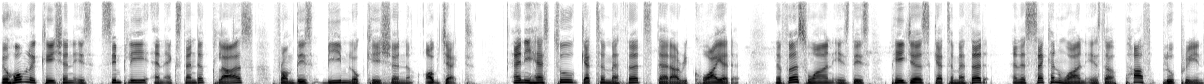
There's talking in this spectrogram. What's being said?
The home location is simply an extended class from this beam location object. And it has two getter methods that are required. The first one is this pages getter method and the second one is the path blueprint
